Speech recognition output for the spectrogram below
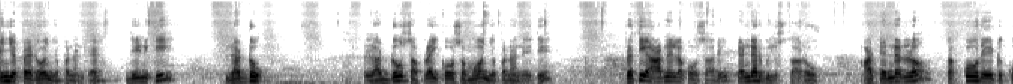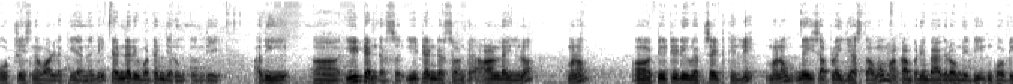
ఏం చెప్పారు అని చెప్పనంటే దీనికి లడ్డు లడ్డు సప్లై కోసము అని చెప్పను అనేది ప్రతి ఆరు నెలలకు ఒకసారి టెండర్ పిలుస్తారు. ఆ టెండర్లో తక్కువ రేటు కోట్ చేసిన వాళ్ళకి అనేది టెండర్ ఇవ్వటం జరుగుతుంది. అది ఈ టెండర్స్ ఈ టెండర్స్ అంటే ఆన్లైన్లో మనం టీటీడీ వెబ్సైట్కి వెళ్ళి మనం నెయ్యి సప్లై చేస్తాము. మా కంపెనీ బ్యాక్గ్రౌండ్ ఇది ఇంకోటి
